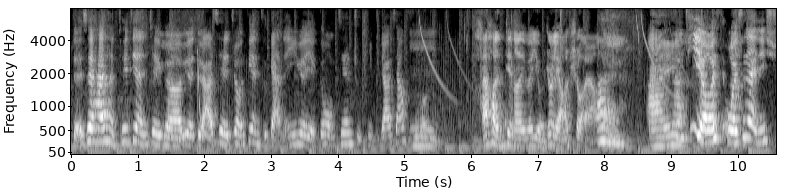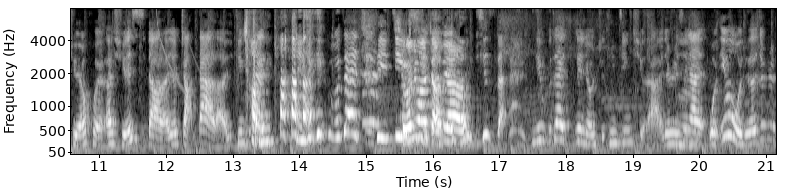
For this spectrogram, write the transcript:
对，所以还很推荐这个乐队，而且这种电子感的音乐也跟我们今天主题比较相符。还好你电脑里面有这两首呀！哎，哎呀，放屁！我我现在已经学会呃学习到了，就长大了，已经长大，已经不再只听金曲了。长大了，去死！已经不再那种只听金曲了。就是现在我，因为我觉得就是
